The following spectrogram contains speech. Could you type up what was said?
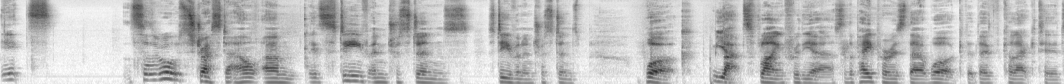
It's so they're all stressed out. Um, it's Steve and Tristan's Stephen and Tristan's work Yeah. that's flying through the air. So the paper is their work that they've collected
